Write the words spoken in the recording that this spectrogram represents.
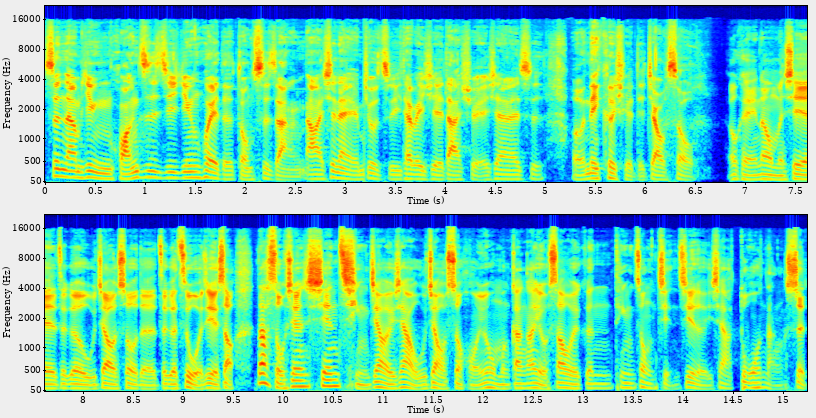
肾脏病防治基金会的董事长，那现在也就职于台北医学大学，现在是呃内科学的教授。OK，那我们谢谢这个吴教授的这个自我介绍。那首先先请教一下吴教授哈，因为我们刚刚有稍微跟听众简介了一下多囊肾。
